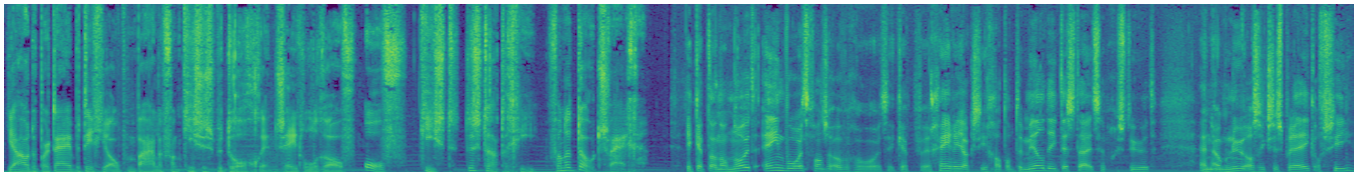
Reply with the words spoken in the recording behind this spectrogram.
Je oude partij beticht je openbaarlijk van kiezersbedrog en zetelroof... of kiest de strategie van het doodzwijgen. Ik heb daar nog nooit één woord van ze over gehoord. Ik heb geen reactie gehad op de mail die ik destijds heb gestuurd. En ook nu als ik ze spreek of zie,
